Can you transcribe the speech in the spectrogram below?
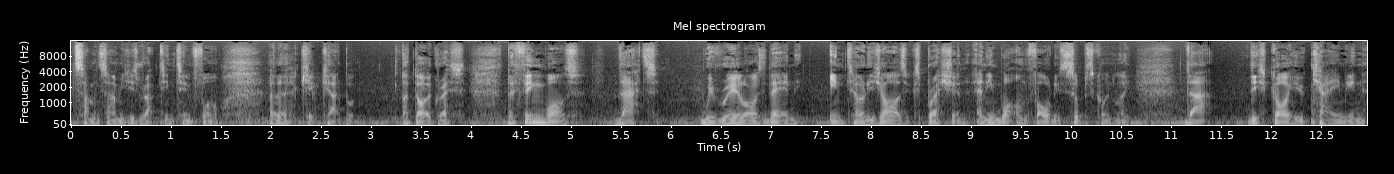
salmon sandwiches wrapped in tin foil and a Kit Kat? But I digress. The thing was that we realised then in Tony Xia's expression and in what unfolded subsequently that this guy who came in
